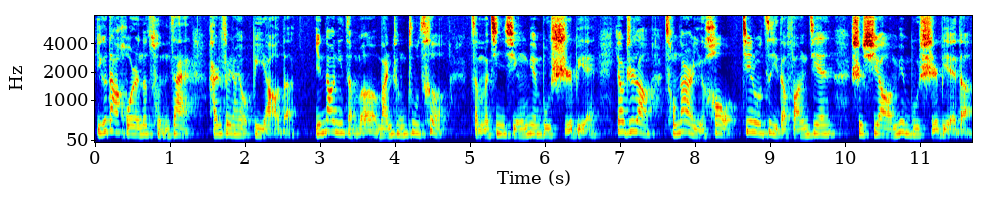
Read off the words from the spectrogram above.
一个大活人的存在还是非常有必要的，引导你怎么完成注册。怎么进行面部识别？要知道，从那儿以后进入自己的房间是需要面部识别的。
